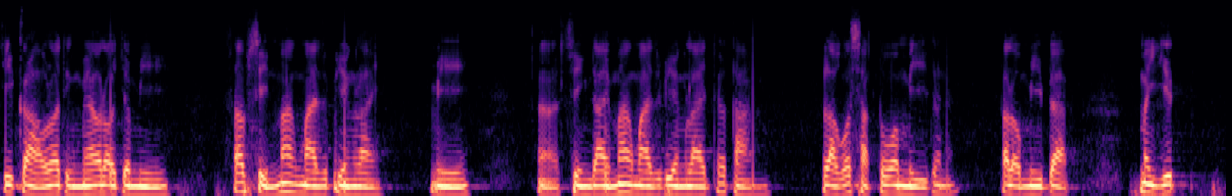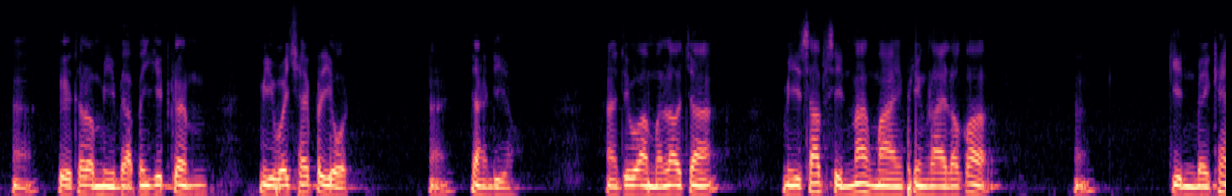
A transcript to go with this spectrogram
ที่กล่าวว่าถึงแม้เราจะมีทรัพย์สินมากมายจะเพียงไร มีสิ่งใดมากมายจะเพียงไรก็ตาม เราก็สักตัวมีเท่านั้นถ้าเรามีแบบไม่ยึดคือถ้าเรามีแบบไม่ยึดก็มีไว้ใช้ประโยชน์อย่างเดียวที่ว่าเหมือนเราจะมีทรัพย์สินมากมาย เพียงไรเราก็กินไปแค่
